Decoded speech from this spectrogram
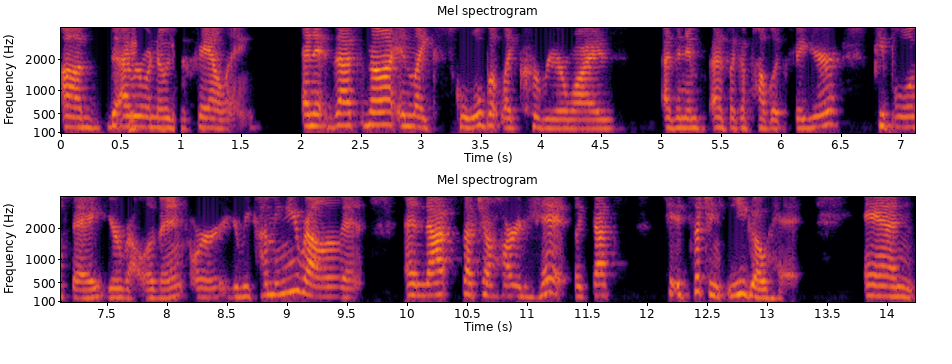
um, everyone knows you're failing. And it, that's not in like school, but like career wise. As an as like a public figure, people will say you're relevant or you're becoming irrelevant, and that's such a hard hit. Like that's it's such an ego hit, and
